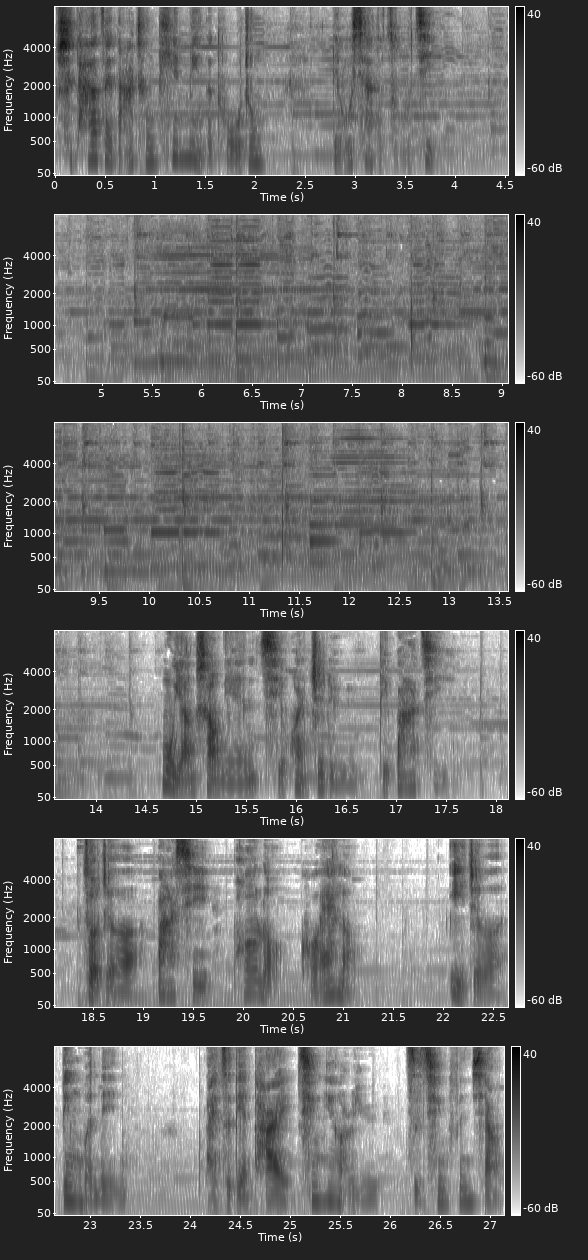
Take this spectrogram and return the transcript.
是他在达成天命的途中。留下的足迹。《牧羊少年奇幻之旅》第八集，作者巴西 Paulo Coelho，译者丁文林，来自电台轻音耳语子清分享，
